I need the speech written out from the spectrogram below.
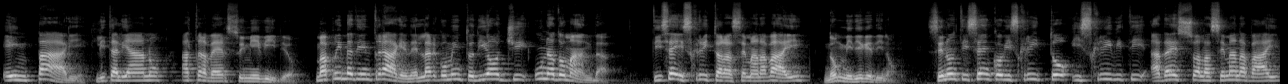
e impari l'italiano attraverso i miei video. Ma prima di entrare nell'argomento di oggi, una domanda. Ti sei iscritto alla Semana Vai? Non mi dire di no. Se non ti sei ancora iscritto, iscriviti adesso alla Semana Vai,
